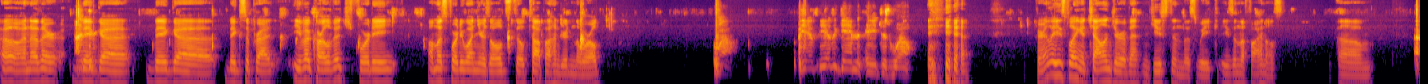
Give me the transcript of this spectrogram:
Oh, another big, think- uh, big, uh, big surprise. Ivo Karlovic, forty, almost forty-one years old, still top hundred in the world. wow, he has he has a game that age as well. yeah. Apparently, he's playing a challenger event in Houston this week. He's in the finals. Um, I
